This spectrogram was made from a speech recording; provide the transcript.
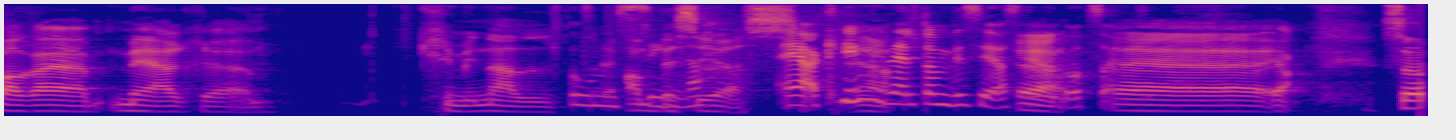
bare mer eh, kriminelt ambisiøs. Ja, kriminelt ambisiøst, det var godt sagt. eh, ja. Så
